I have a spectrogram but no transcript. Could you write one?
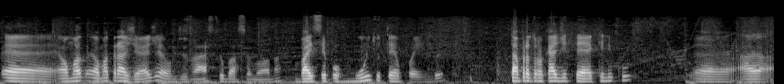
é, é, uma, é uma tragédia, é um desastre o Barcelona. Vai ser por muito tempo ainda. Tá para trocar de técnico. É, a,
